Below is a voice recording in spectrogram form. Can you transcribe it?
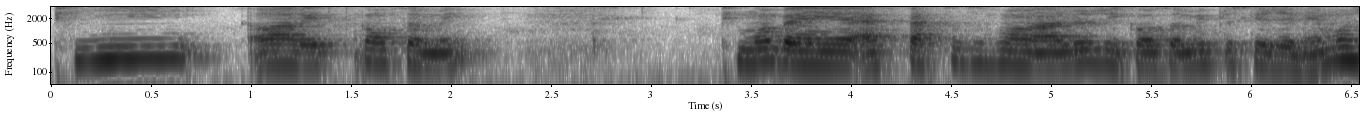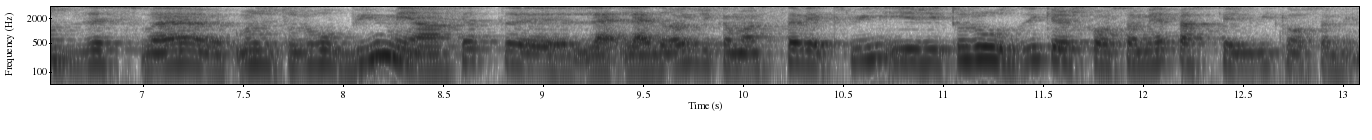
Puis a arrêté de consommer. Puis moi, ben, à partir de ce moment-là, j'ai consommé plus que j'aimais. Moi, je disais souvent, euh, moi j'ai toujours bu, mais en fait, euh, la, la drogue, j'ai commencé ça avec lui et j'ai toujours dit que je consommais parce que lui consommait.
